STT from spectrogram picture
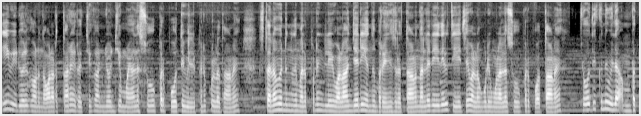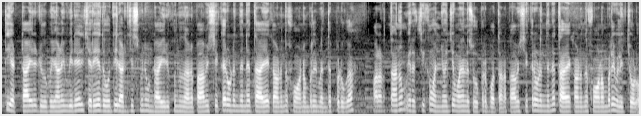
ഈ വീഡിയോയിൽ കാണുന്ന വളർത്താനും ഇറച്ചിക്കും അനുയോജ്യമായ നല്ല സൂപ്പർ പോത്ത് വിൽപ്പനക്കുള്ളതാണ്. സ്ഥലം വരുന്നത് മലപ്പുറം ജില്ലയിൽ വളാഞ്ചേരി എന്ന് പറയുന്ന സ്ഥലത്താണ്. നല്ല രീതിയിൽ തീച്ച വെള്ളം കൂടി നല്ല സൂപ്പർ പോത്താണ്. ചോദിക്കുന്ന വില അമ്പത്തി എട്ടായിരം രൂപയാണ്. വിലയിൽ ചെറിയ തോതിൽ അഡ്ജസ്റ്റ്മെന്റ് ഉണ്ടായിരിക്കുന്നതാണ്. അപ്പോൾ ആവശ്യക്കാർ ഉടൻ തന്നെ താഴെ കാണുന്ന ഫോൺ നമ്പറിൽ ബന്ധപ്പെടുക. വളർത്താനും ഇറച്ചിക്കും അനുയോജ്യമായ നല്ല സൂപ്പർ പോത്താണ് അപ്പോൾ ആവശ്യക്കാർ ഉടൻ തന്നെ താഴെ കാണുന്ന ഫോൺ നമ്പറിൽ വിളിച്ചോളൂ.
